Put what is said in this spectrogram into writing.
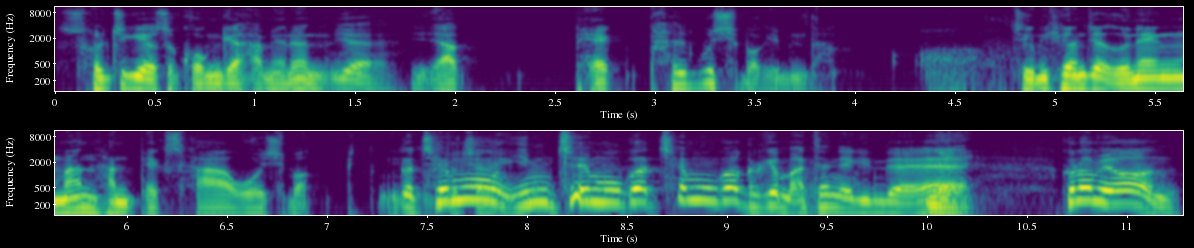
솔직히 해서 공개하면은 예. 약 108, 90억입니다. 지금 현재 은행만 한 104, 50억. 그러니까 채무 임채무가 채무가 그렇게 많다는 얘기인데 네. 그러면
